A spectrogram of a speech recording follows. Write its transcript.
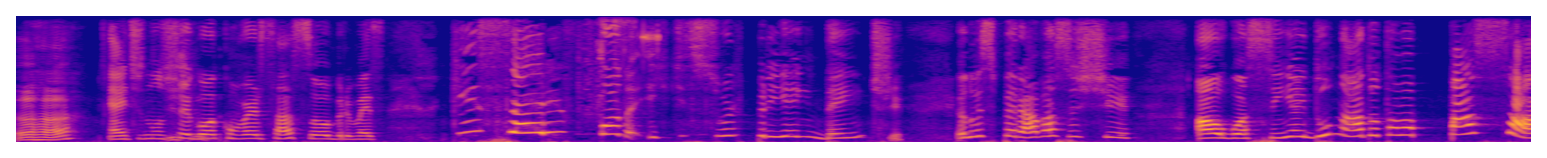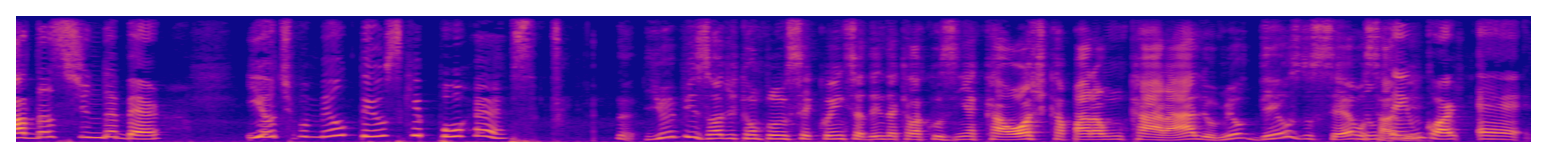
Aham. Uhum. A gente não Isso... chegou a conversar sobre, mas que série foda! E que surpreendente. Eu não esperava assistir algo assim, aí do nada eu tava passada assistindo The Bear. E eu, tipo, meu Deus, que porra é essa? E o episódio que é um plano sequência dentro daquela cozinha caótica para um caralho, meu Deus do céu, não sabe? tem um corte. É,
